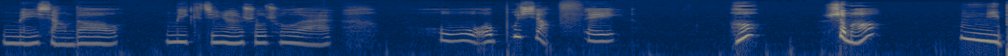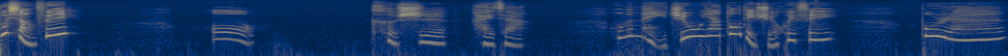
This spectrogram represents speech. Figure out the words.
没想到，Mick 竟然说出来：“我不想飞。”啊？什么？你不想飞？哦。可是，孩子啊，我们每只乌鸦都得学会飞，不然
